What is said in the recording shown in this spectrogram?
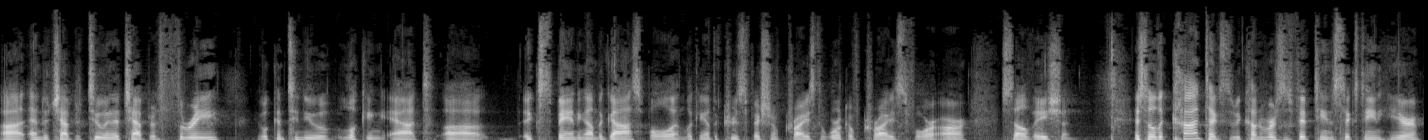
uh, end of chapter 2 into chapter 3. We'll continue looking at uh, expanding on the gospel and looking at the crucifixion of Christ, the work of Christ for our salvation. And so the context as we come to verses 15 and 16 here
